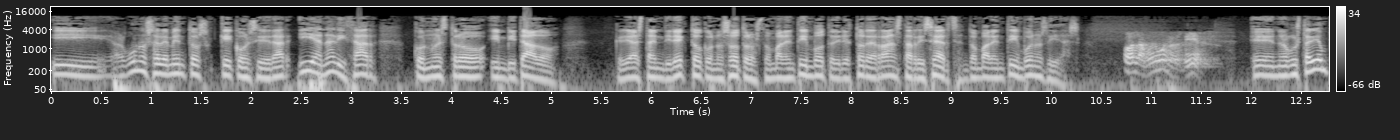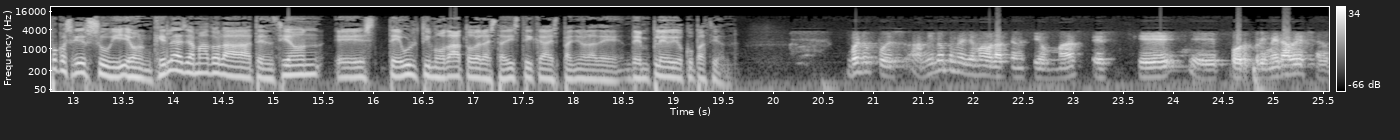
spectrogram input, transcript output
y algunos elementos que considerar y analizar con nuestro invitado, que ya está en directo con nosotros, don Valentín Bote, director de Randstad Research. Don Valentín, buenos días. Hola, muy buenos días. Eh, nos gustaría un poco seguir su guion. ¿Qué le ha llamado la atención este último dato de la estadística española de, empleo y ocupación? Bueno, pues a mí lo que me ha llamado la atención más es que eh, por primera vez en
